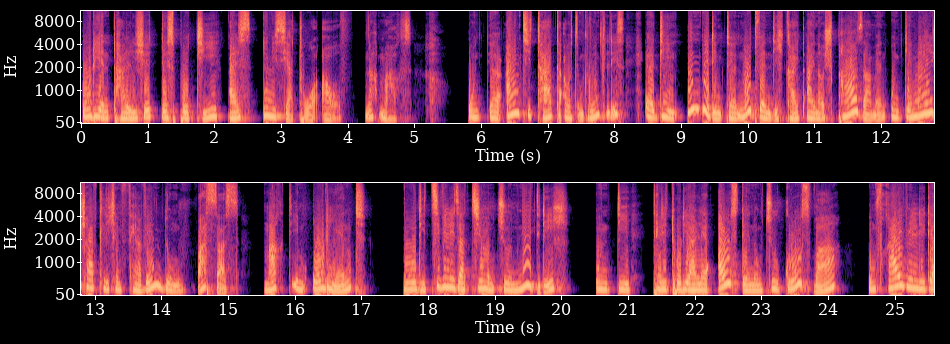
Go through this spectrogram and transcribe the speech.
orientalische Despotie, als Initiator auf, nach Marx. Und äh, ein Zitat aus dem Grundlist, äh, die unbedingte Notwendigkeit einer sparsamen und gemeinschaftlichen Verwendung Wassers macht im Orient wo die Zivilisation zu niedrig und die territoriale Ausdehnung zu groß war, um freiwillige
